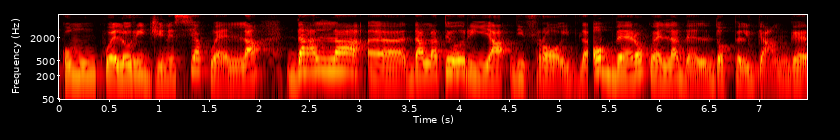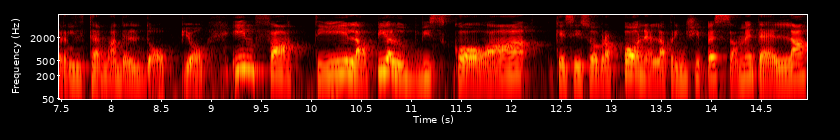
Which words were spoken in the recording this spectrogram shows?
comunque l'origine sia quella, dalla, eh, dalla teoria di Freud, ovvero quella del doppelganger, il tema del doppio. Infatti la Pia Ludviskoa che si sovrappone alla principessa Metella,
